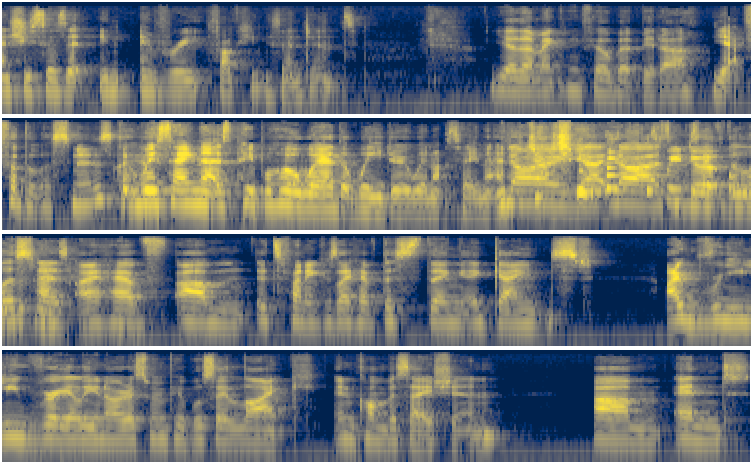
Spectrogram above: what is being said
and she says it in every fucking sentence. Yeah, that makes me feel a bit bitter. Yeah. For the listeners. Have- we're saying that as people who are aware that we do. We're not saying that. No, yeah, no, I was we do it for the listeners, time. I have um it's funny because I have this thing against I really, really notice when people say like in conversation. Um and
